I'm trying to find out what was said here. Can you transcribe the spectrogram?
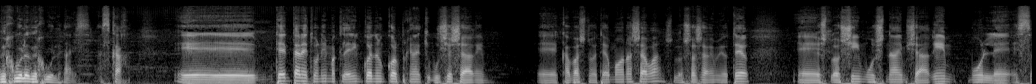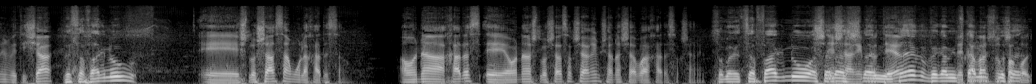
וכולי וכולי. nice, אז ככה. ניתן את הנתונים הכלליים, קודם כל מבחינת כיבושי שערים. אה, כבשנו יותר מהעונה שעברה, שלושה שערים יותר, אה, 32 שערים מול אה, 29. וספגנו אה, 13 מול 11. העונה 11, אה, העונה 13 שערים, שנה שעברה 11 שערים. זאת אומרת, ספגנו שני השנה שערים שניים יותר, יותר, וגם הבקענו שלושה... פחות.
